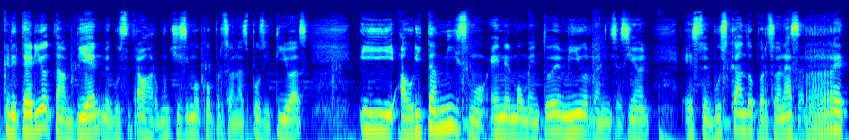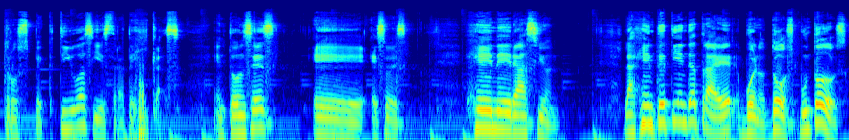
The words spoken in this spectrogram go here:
criterio también me gusta trabajar muchísimo con personas positivas y ahorita mismo en el momento de mi organización estoy buscando personas retrospectivas y estratégicas. Entonces eh, eso es generación. La gente tiende a traer bueno 2.2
